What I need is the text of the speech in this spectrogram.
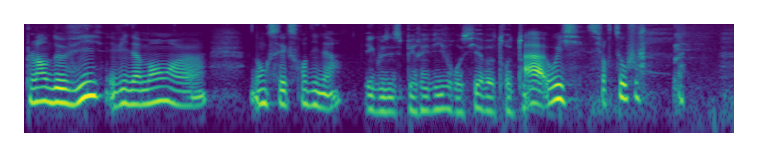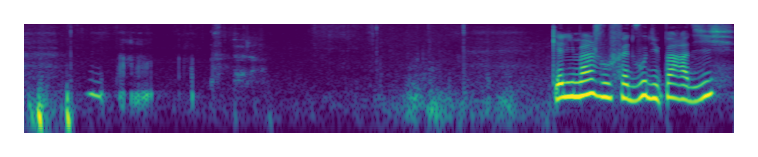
plein de vie, évidemment. Donc c'est extraordinaire. Et que vous espérez vivre aussi à votre tour. Ah oui, surtout. Quelle image vous faites-vous du paradis?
